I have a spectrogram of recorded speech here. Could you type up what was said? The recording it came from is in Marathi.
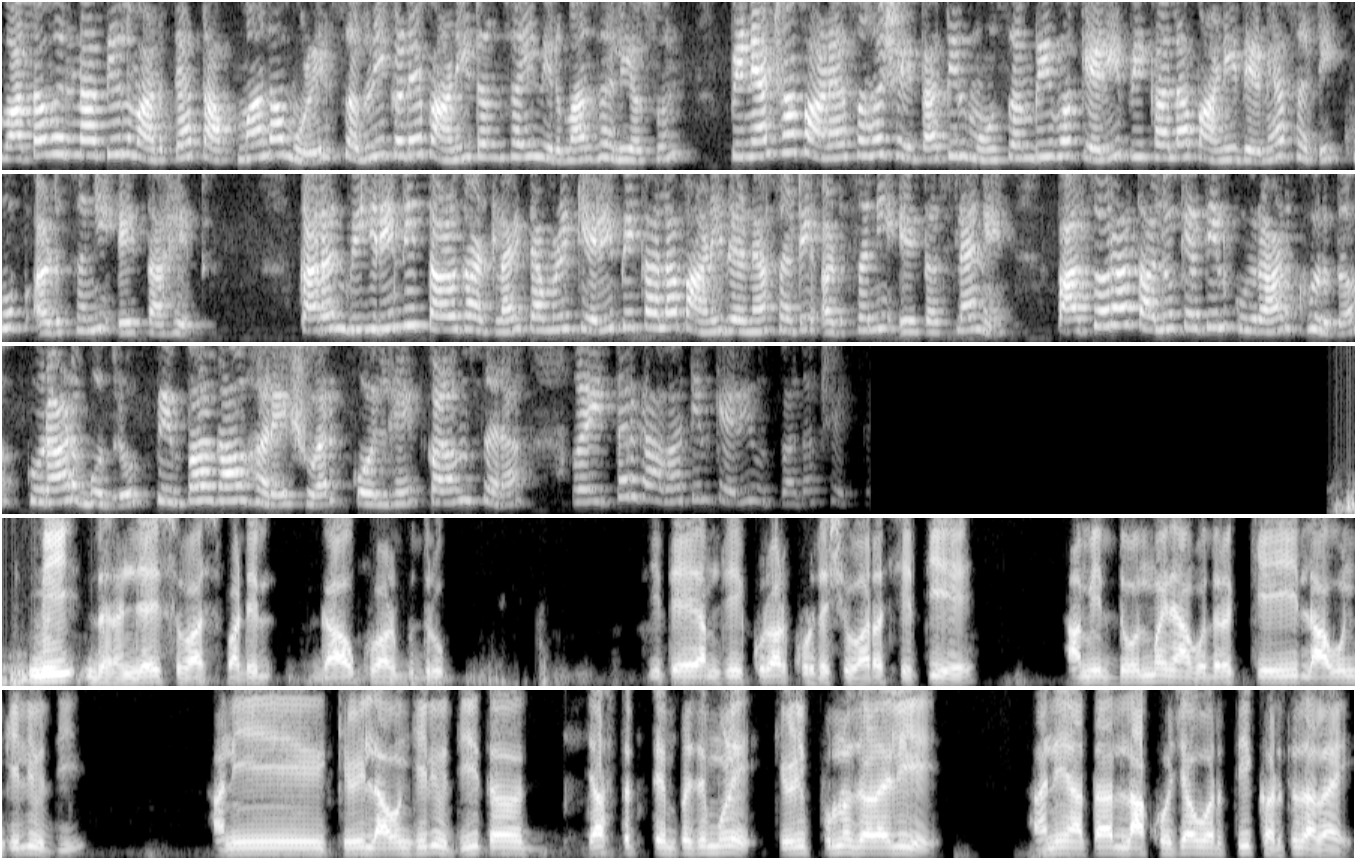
वातावरणातील वाढत्या तापमानामुळे सगळीकडे पाणी टंचाई निर्माण झाली असून पिण्याच्या पाण्यासह शेतातील मोसंबी व केळी पिकाला पाणी देण्यासाठी खूप अडचणी येत आहेत. कारण विहिरींनी तळ गाठलाय त्यामुळे केळी पिकाला पाणी देण्यासाठी अडचणी येत असल्याने पाचोरा तालुक्यातील कुराड खुर्द कुराड बुद्रुक पिंपळगाव हरेश्वर कोल्हे कळमसरा व इतर गावातील केळी उत्पादक शेतकरी मी धनंजय सुभाष पाटील गाव कुराड बुद्रुक. इथे आमची कुराड खुर्द शिवारात शेती आहे. आम्ही दोन महिने अगोदर केळी लावून केली होती. आणि केळी लावण केली होती तर जास्त टेम्परेचरमुळे केळी पूर्ण जळाली आहे. आणि आता लाखोच्या वरती खर्च झाला आहे.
